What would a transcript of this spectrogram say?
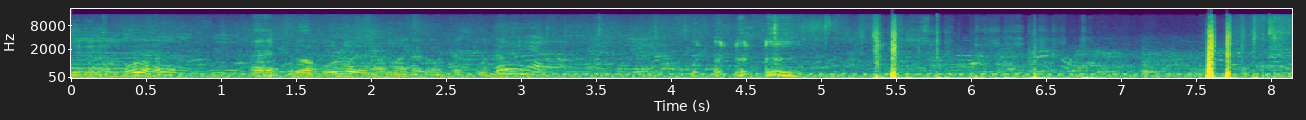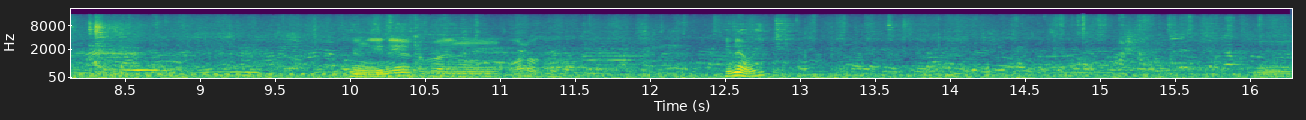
jadi 60 kan? eh 20 ya sama udah Iya. yang ini apa yang olok ya? ini apa sih? Hmm.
